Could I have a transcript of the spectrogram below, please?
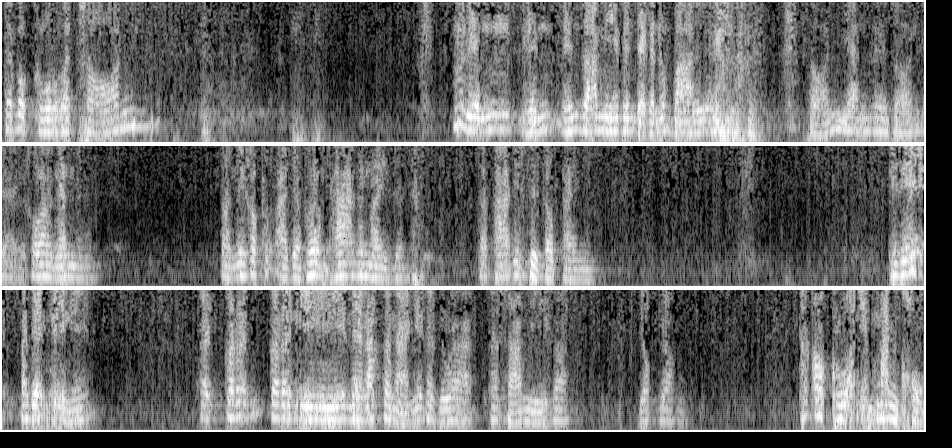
แต่พวกครูก็สอน เห็นเห็นเห็นสามีเป็นเด็กอนุบาลเลย สอนยันเลยสอนใหญ่เขาว่างั้น ตอนนี้เขาอาจจะเพิ่มพระขึ้นมาอีกด้วยแต่พระที่สื่อต่อไปทีนี้ประเด็นก็อย่างนี้กรณีในลักษณะนี้ก็คือว่าถ้าสามีก็ยกย่อง ถ้าครอบครัวเนี่ยมั่นคง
